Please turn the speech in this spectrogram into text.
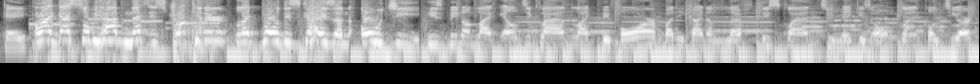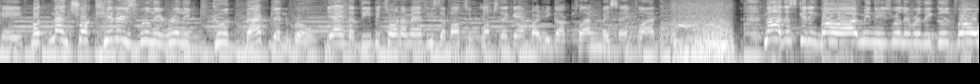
okay? Alright, guys, so we have next is Truck Hitter. Like, bro, this guy is an OG. He's been on like LG clan like before, but he kind of left this clan to make his own clan called TRK. But man, Truck Hitter is really, really good back then, bro. Yeah, in the DB tournament, he's about to clutch the game, but he got clapped by Clan. nah, just kidding, bro. I mean, he's really, really good, bro.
